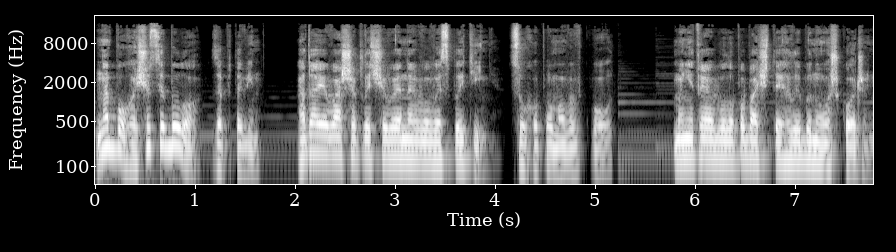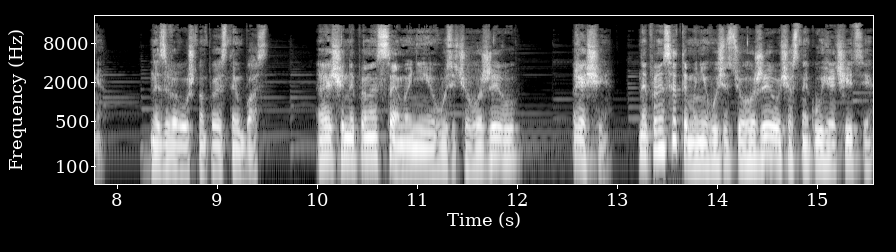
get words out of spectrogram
На бога, що це було? запитав він. Гадаю, ваше плечове нервове сплетіння, сухо промовив Квоут. Мені треба було побачити глибину ушкодження, незворушно пояснив Баст. Реші, не принесе мені гусячого жиру. Реші, не принесете мені гусячого жиру, часнику гірчиці.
